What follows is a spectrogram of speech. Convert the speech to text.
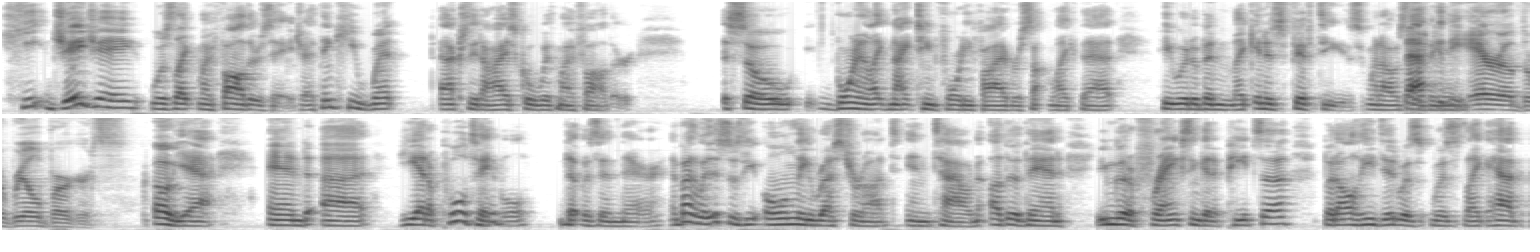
he JJ was like my father's age. I think he went actually to high school with my father. So born in like 1945 or something like that. He would have been like in his 50s when I was Back in the era of the real burgers. Oh yeah, and uh, he had a pool table that was in there. And by the way, this was the only restaurant in town other than you can go to Frank's and get a pizza. But all he did was was like have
